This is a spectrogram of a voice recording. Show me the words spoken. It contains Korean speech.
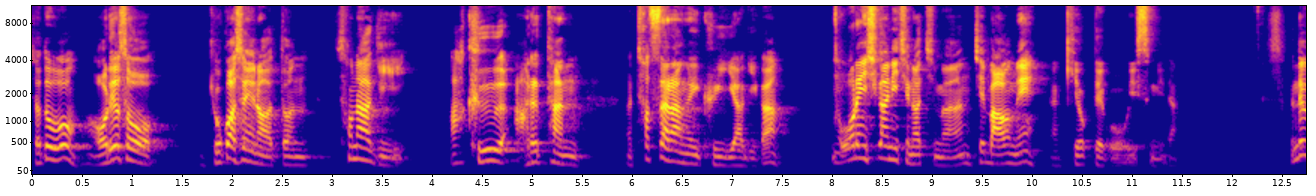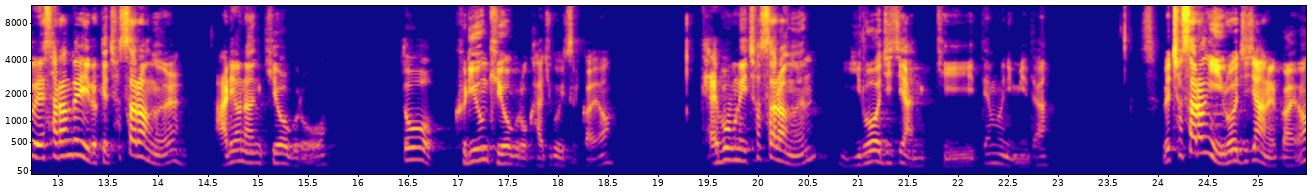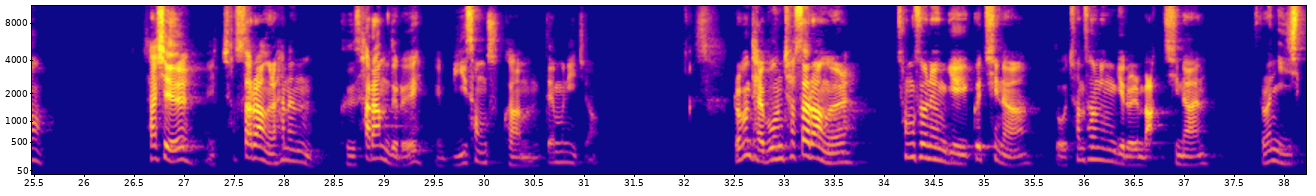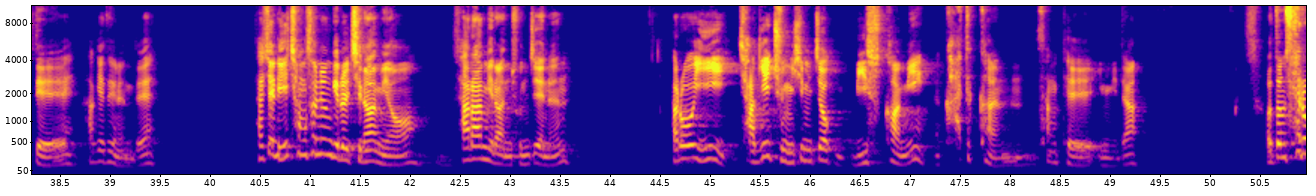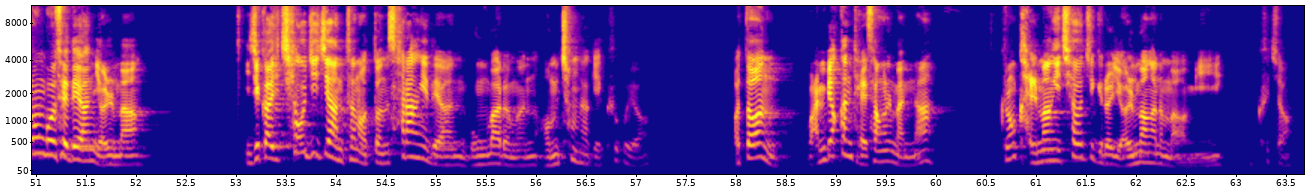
저도 어려서 교과서에 나왔던 소나기, 아, 그 아릇한 첫사랑의 그 이야기가 오랜 시간이 지났지만 제 마음에 기억되고 있습니다. 근데 왜 사람들이 이렇게 첫사랑을 아련한 기억으로 또 그리운 기억으로 가지고 있을까요? 대부분의 첫사랑은 이루어지지 않기 때문입니다. 왜 첫사랑이 이루어지지 않을까요? 사실 첫사랑을 하는 그 사람들의 미성숙함 때문이죠. 여러분 대부분 첫사랑을 청소년기 끝이나 또 청소년기를 막 지난 그런 20대에 하게 되는데 사실 이 청소년기를 지나며 사람이란 존재는 바로 이 자기 중심적 미숙함이 가득한 상태입니다. 어떤 새로운 곳에 대한 열망, 이제까지 채워지지 않던 어떤 사랑에 대한 목마름은 엄청나게 크고요. 어떤 완벽한 대상을 만나 그런 갈망이 채워지기를 열망하는 마음이 크죠.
